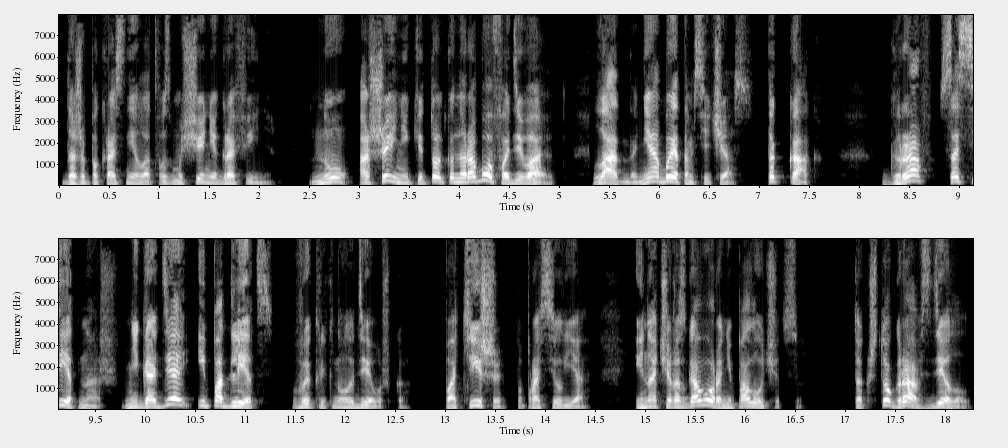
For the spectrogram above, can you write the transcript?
Даже покраснела от возмущения графиня. «Ну, ошейники только на рабов одевают. Ладно, не об этом сейчас. Так как?» «Граф — сосед наш, негодяй и подлец!» — выкрикнула девушка. «Потише!» — попросил я. «Иначе разговора не получится». «Так что граф сделал?»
